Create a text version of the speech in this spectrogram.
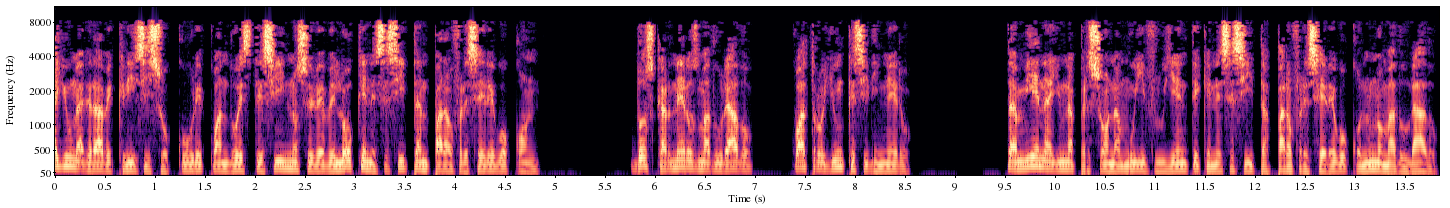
Hay una grave crisis ocurre cuando este sí no se reveló que necesitan para ofrecer ego con dos carneros madurado, cuatro yunques y dinero. También hay una persona muy influyente que necesita para ofrecer ego con uno madurado,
